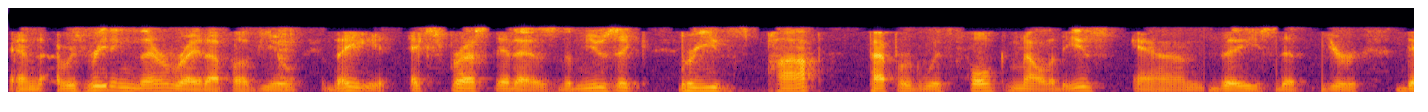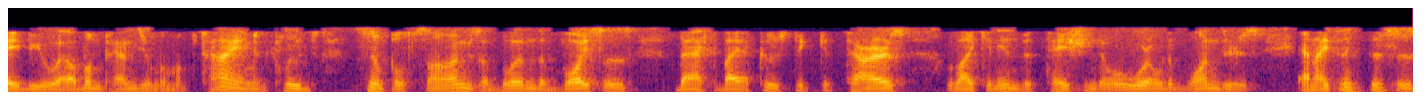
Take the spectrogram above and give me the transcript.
And I was reading their write-up of you. They expressed it as the music breathes pop, peppered with folk melodies, and they that your debut album, Pendulum of Time, includes simple songs, a blend of voices backed by acoustic guitars, like an invitation to a world of wonders. And I think this is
